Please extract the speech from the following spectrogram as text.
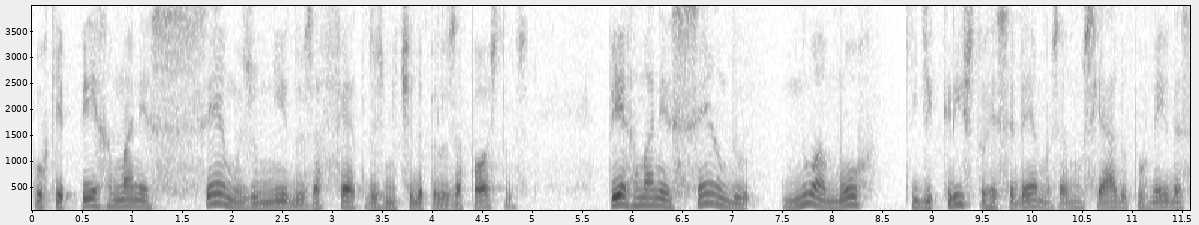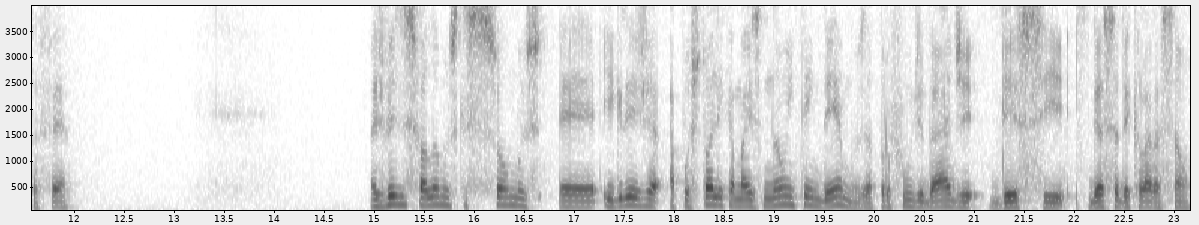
porque permanecemos unidos à fé transmitida pelos apóstolos, permanecendo no amor que de Cristo recebemos, anunciado por meio dessa fé. Às vezes falamos que somos é, igreja apostólica, mas não entendemos a profundidade desse, dessa declaração.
